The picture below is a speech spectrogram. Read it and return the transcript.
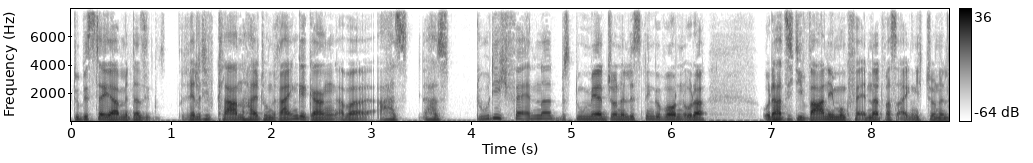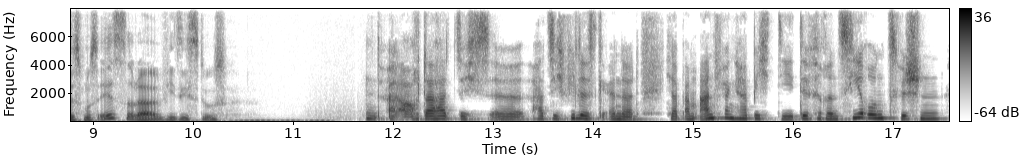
du bist da ja mit einer relativ klaren Haltung reingegangen, aber hast, hast du dich verändert? Bist du mehr Journalistin geworden oder, oder hat sich die Wahrnehmung verändert, was eigentlich Journalismus ist? Oder wie siehst du es? Äh, auch da hat sich, äh, hat sich vieles geändert. Ich habe am Anfang habe ich die Differenzierung zwischen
